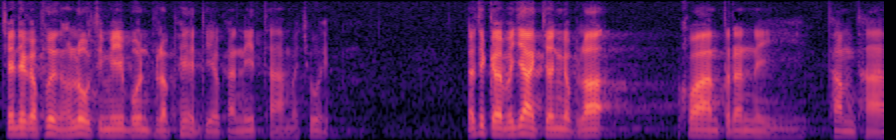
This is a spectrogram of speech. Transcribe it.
เช่นเดียวกับเพื่อนของลูกที่มีบุญประเภทเดียวกันนี้ตามมาช่วย แล้วที่เกิดมายากจนกับเพราะความตรณีทำทาน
